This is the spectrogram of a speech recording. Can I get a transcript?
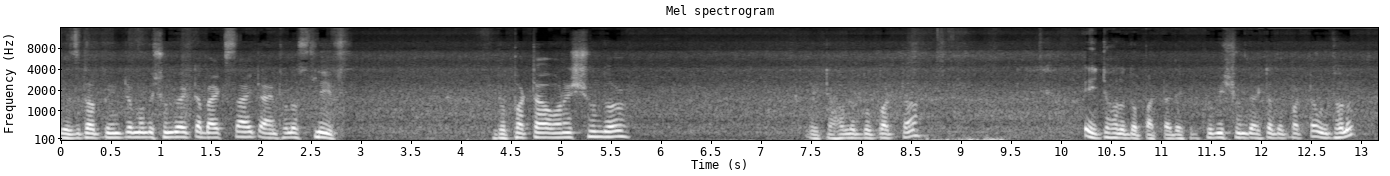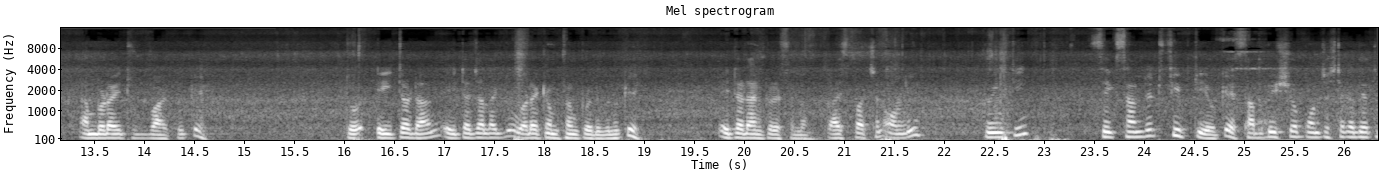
ডিজিটাল প্রিন্টের মধ্যে সুন্দর একটা ব্যাক সাইড অ্যান্ড হলো স্লিভস দোপাট্টা অনেক সুন্দর। এইটা হলো দোপাট্টা। এইটা হলো দোপাট্টা, দেখুন, খুবই সুন্দর একটা দোপাট্টা উইথ হলো এমব্রয়ডারি ওয়ার্ক ওকে তো এইটা ডান এইটা যা লাগবে ওরা কনফার্ম করে দেবেন ওকে এইটা ডান করে ফেললাম। প্রাইস পাচ্ছেন only twenty six hundred fifty okay ছাব্বিশশো পঞ্চাশ টাকা দিয়ে এত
